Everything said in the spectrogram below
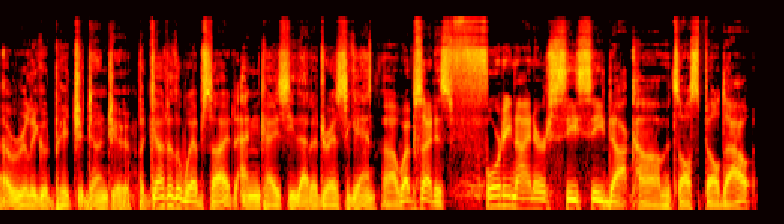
a really good picture, don't you? But go to the website and Casey, that address again. Uh, website is 49ercc.com. It's all spelled out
